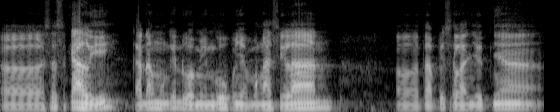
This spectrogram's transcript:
uh, sesekali, kadang mungkin dua minggu punya penghasilan, uh, tapi selanjutnya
